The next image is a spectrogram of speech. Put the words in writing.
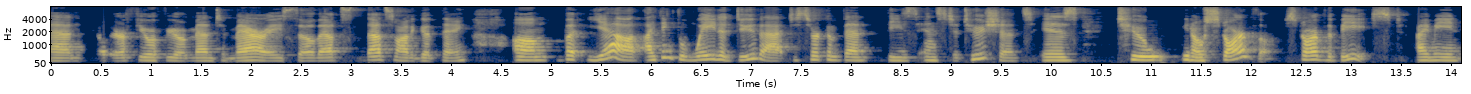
and there are fewer fewer men to marry. So that's that's not a good thing. Um, but yeah, I think the way to do that to circumvent these institutions is to you know starve them starve the beast i mean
